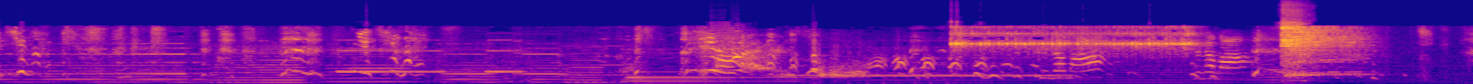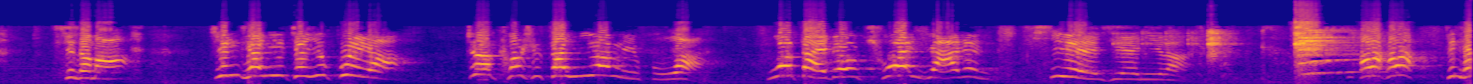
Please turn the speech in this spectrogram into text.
你起来，你起来，娘，新大妈，新大妈，新大妈，今天你这一跪呀、这可是咱娘的福啊！我代表全家人谢谢你了。好了好了，今天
